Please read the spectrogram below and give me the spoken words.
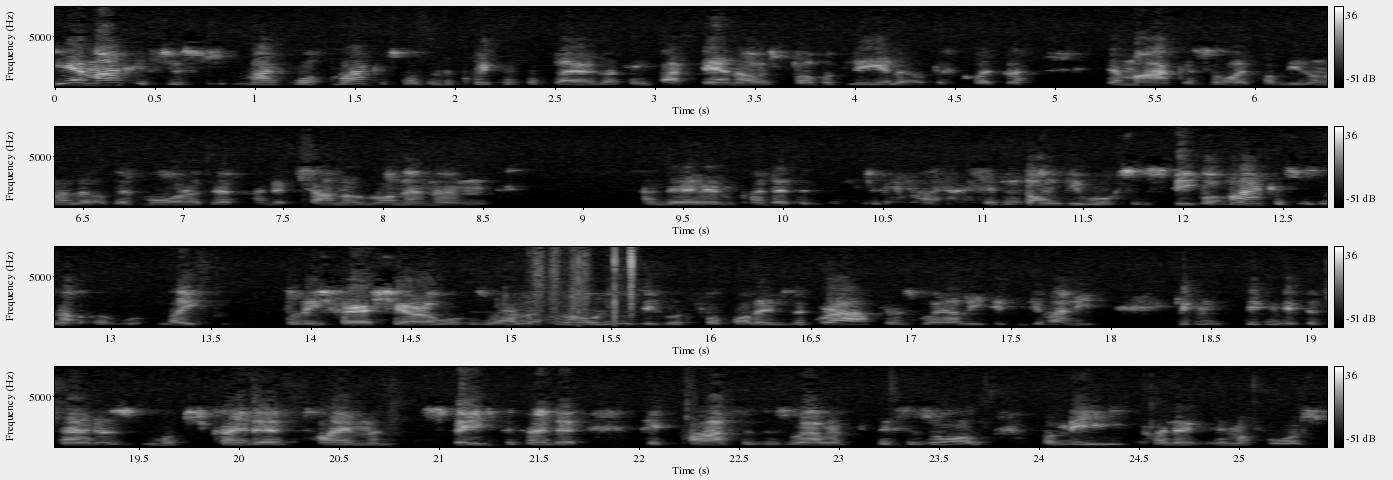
Yeah, Marcus just Marcus wasn't the quickest of players. I think back then I was probably a little bit quicker than Marcus, so I probably done a little bit more of the kind of channel running and and um, kind of the, I said the donkey work so to speak. But Marcus was not like done his fair share of work as well. Not only was he a good footballer, he was a grafter as well. He didn't give any, didn't didn't give the defenders much kind of time and space to kind of pick passes as well. And this is all for me, kind of in my first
